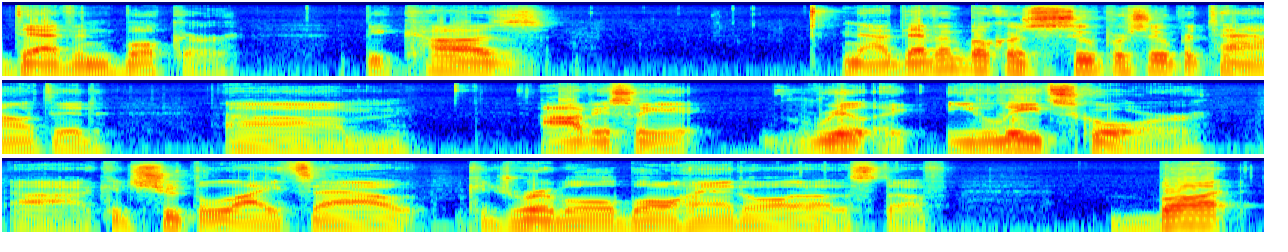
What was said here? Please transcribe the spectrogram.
Devin Booker because now Devin Booker's super, super talented. Um, obviously, really elite scorer. Uh, could shoot the lights out, could dribble, ball handle, all that other stuff. But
